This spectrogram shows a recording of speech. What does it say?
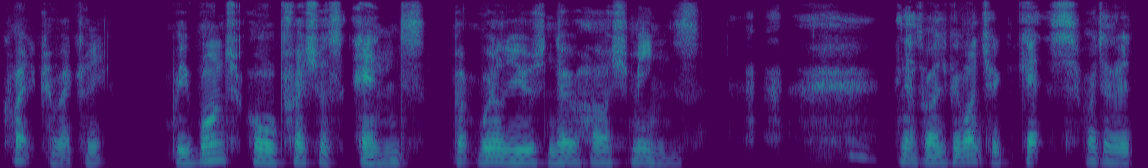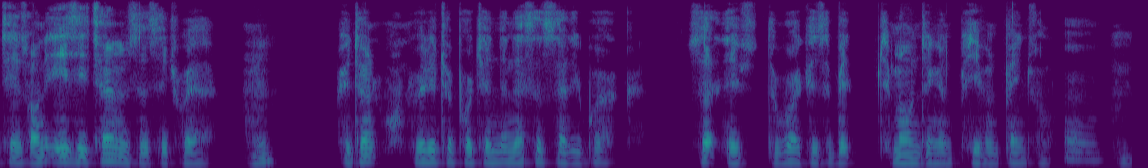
quite correctly. We want all precious ends, but will use no harsh means. In other words, we want to get whatever it is on easy terms, as it were. Hmm? We don't want really to put in the necessary work, certainly if the work is a bit demanding and even painful. Mm. Mm.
